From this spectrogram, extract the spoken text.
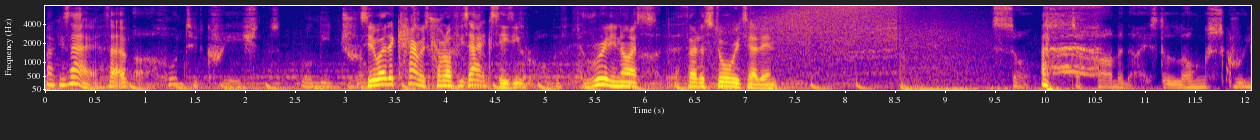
Fuck is that? Is that a Our haunted creations will need See the way the camera's coming off his axes? Really nice thread of storytelling. Song to harmonize the long scream.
